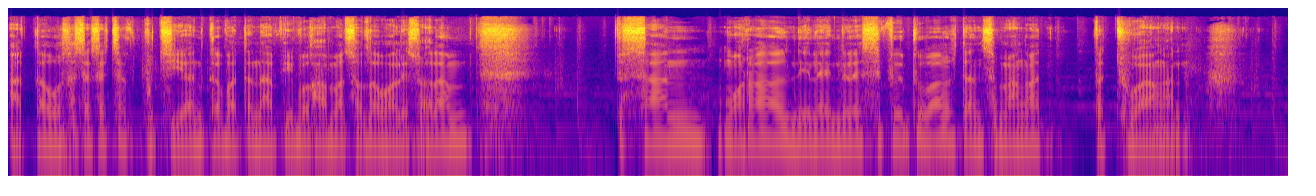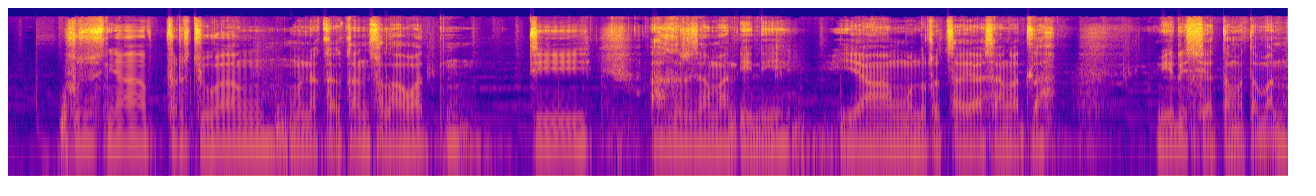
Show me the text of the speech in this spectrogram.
atau sajak-sajak pujian kepada Nabi Muhammad SAW. Pesan moral nilai-nilai spiritual dan semangat perjuangan. Khususnya berjuang menegakkan selawat di akhir zaman ini yang menurut saya sangatlah miris ya teman-teman.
